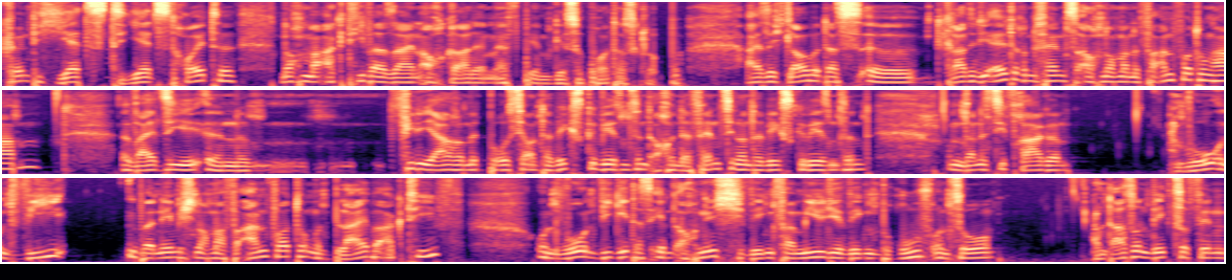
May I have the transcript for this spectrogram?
könnte ich jetzt, jetzt, heute nochmal aktiver sein, auch gerade im FBMG Supporters Club. Also ich glaube, dass äh, gerade die älteren Fans auch nochmal eine Verantwortung haben, äh, weil sie äh, ne, viele Jahre mit Borussia unterwegs gewesen sind, auch in der Fanszene unterwegs gewesen sind. Und dann ist die Frage, wo und wie übernehme ich nochmal Verantwortung und bleibe aktiv und wo und wie geht das eben auch nicht, wegen Familie, wegen Beruf und so. Und da so einen Weg zu finden,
